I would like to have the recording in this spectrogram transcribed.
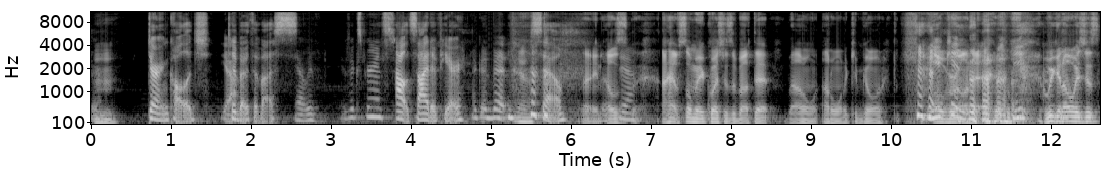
mm-hmm. during college Yeah. to both of us Yeah, we've, we've experienced outside of here. a good bit. So I, mean, I was, Yeah. I have so many questions about that, but I don't, I don't want to keep going You over can- on that. we can always just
